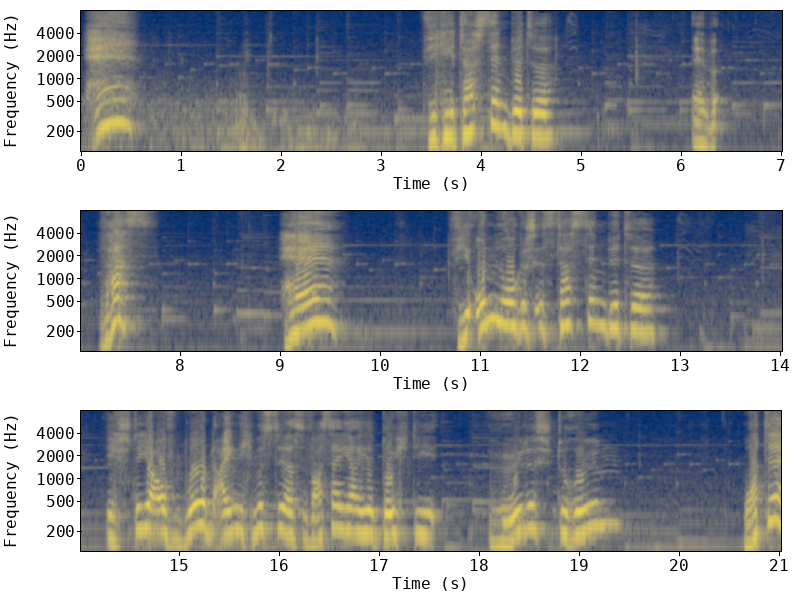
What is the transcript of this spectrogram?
Hä? Wie geht das denn bitte? Äh, was? Hä? Wie unlogisch ist das denn bitte? Ich stehe auf dem Boden. Eigentlich müsste das Wasser ja hier durch die Höhle strömen. What the?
